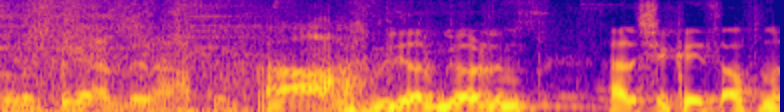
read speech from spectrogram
kılıçlı geldi, ne yapayım? Ah biliyorum gördüm. Her şey kayıt altında.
